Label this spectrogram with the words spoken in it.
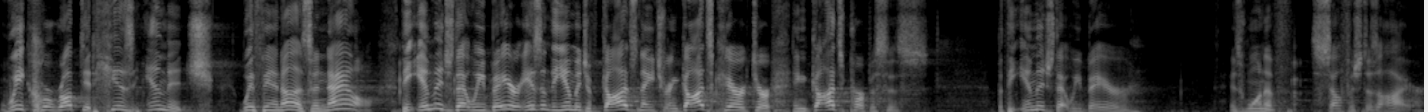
we corrupted his image within us. And now, the image that we bear isn't the image of God's nature and God's character and God's purposes, but the image that we bear is one of selfish desire,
